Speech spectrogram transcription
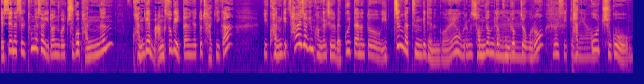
SNS를 통해서 이런 걸 주고받는 관계망 속에 있다는 게 또 자기가 이 관계 사회적인 관계를 제대로 맺고 있다는 또 입증 같은 게 되는 거예요. 그러면서 점점 더 음, 공격적으로 받고 주고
